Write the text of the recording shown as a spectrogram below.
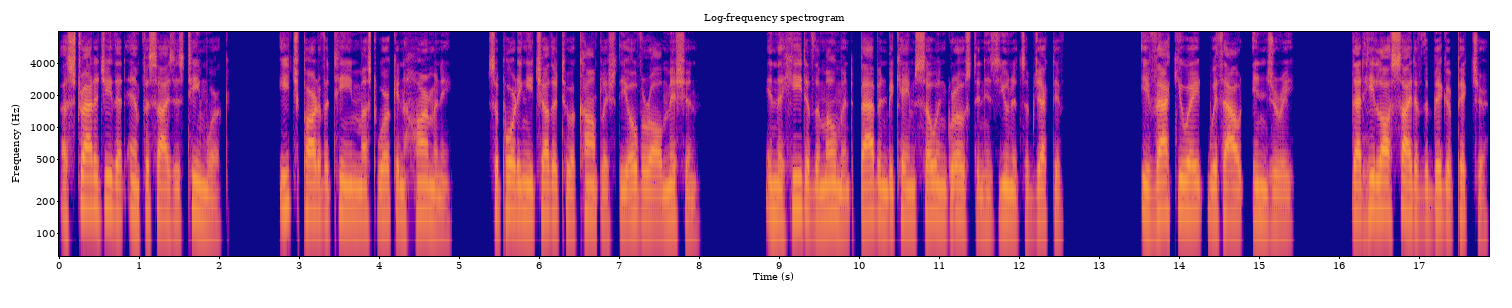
a strategy that emphasizes teamwork. Each part of a team must work in harmony, supporting each other to accomplish the overall mission. In the heat of the moment, Babin became so engrossed in his unit's objective evacuate without injury that he lost sight of the bigger picture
